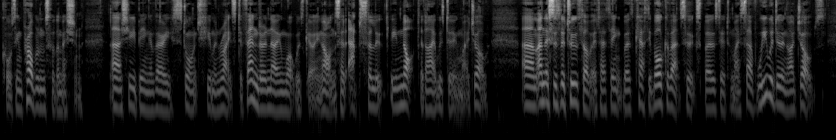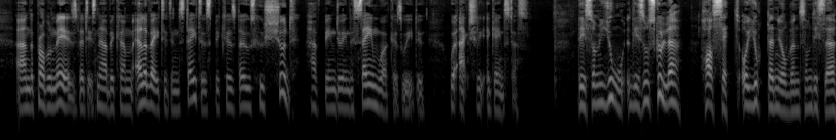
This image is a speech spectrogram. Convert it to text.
causing problems for the mission. Uh, she, being a very staunch human rights defender and knowing what was going on, said absolutely not that I was doing my job. Um, and this is the truth of it. I think both Kathy Bolkovats, who exposed it, and myself, we were doing our jobs. And the problem is that it's now become elevated in status because those who should have been doing the same work as we do were actually against us. de som, gjorde, de som skulle ha sett og gjort den jobben som disse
